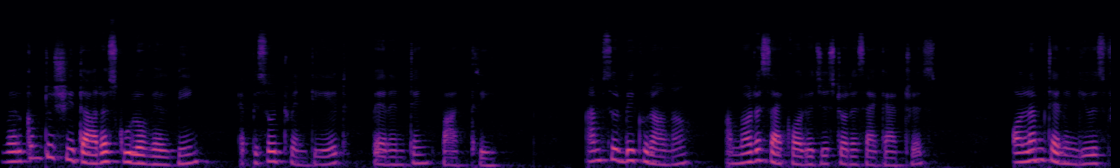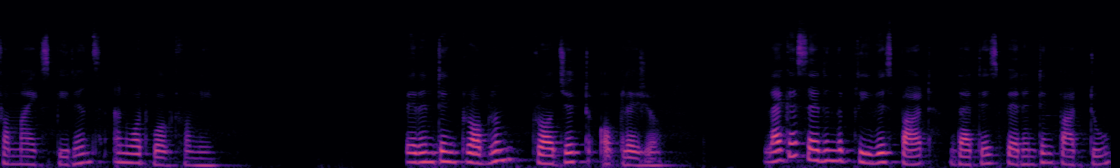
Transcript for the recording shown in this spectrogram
Welcome to Shri Tara School of Wellbeing, episode 28 Parenting Part 3. I'm Surbhi Khurana. I'm not a psychologist or a psychiatrist. All I'm telling you is from my experience and what worked for me. Parenting problem, project, or pleasure. Like I said in the previous part, that is Parenting Part 2,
